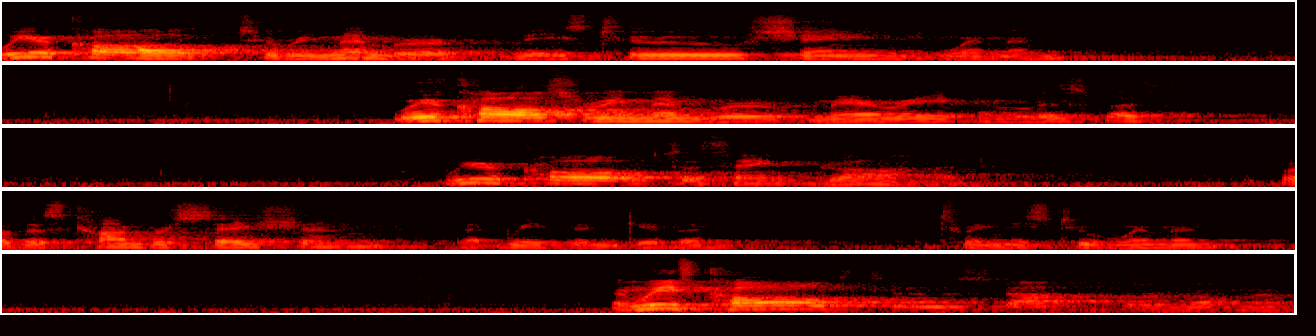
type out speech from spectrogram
we are called to remember these two shamed women. We are called to remember Mary and Elizabeth. We are called to thank God for this conversation that we've been given between these two women. And we've called to stop for a moment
